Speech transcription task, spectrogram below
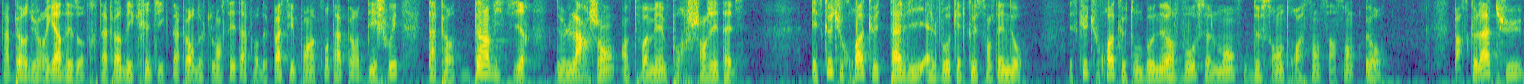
Tu as peur du regard des autres, tu as peur des critiques, tu as peur de te lancer, tu as peur de passer pour un compte, tu as peur d'échouer, tu as peur d'investir de l'argent en toi-même pour changer ta vie. Est-ce que tu crois que ta vie, elle vaut quelques centaines d'euros? Est-ce que tu crois que ton bonheur vaut seulement 200, 300, 500 euros? Parce que là, tu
